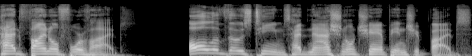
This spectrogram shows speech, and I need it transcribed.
had Final Four vibes. All of those teams had national championship vibes.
